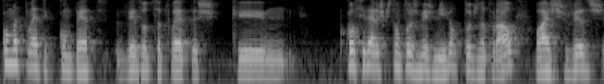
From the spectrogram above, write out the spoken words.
como atleta que compete, vês outros atletas que hum, consideras que estão todos no mesmo nível, todos natural, ou às vezes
